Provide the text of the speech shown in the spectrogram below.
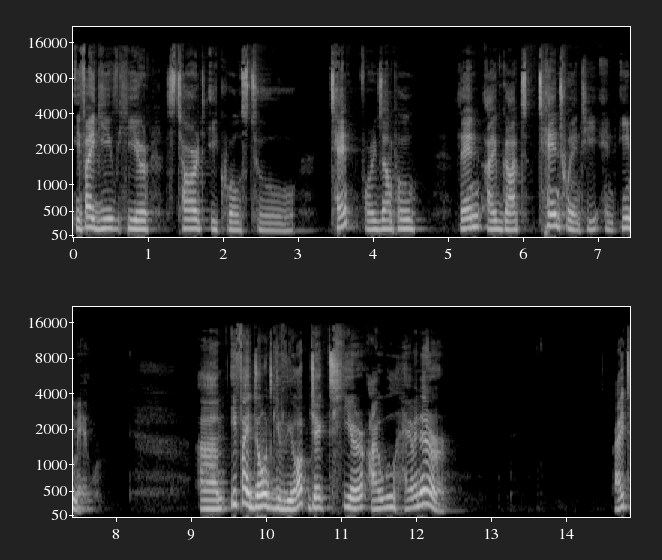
If I give here start equals to 10, for example, then I've got 1020 and email. Um, if I don't give the object here, I will have an error. Right?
